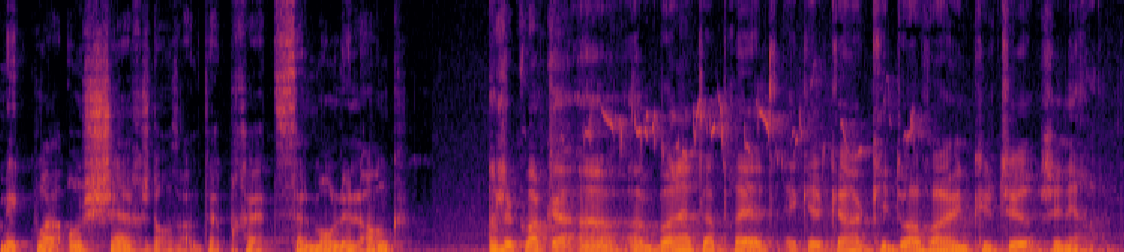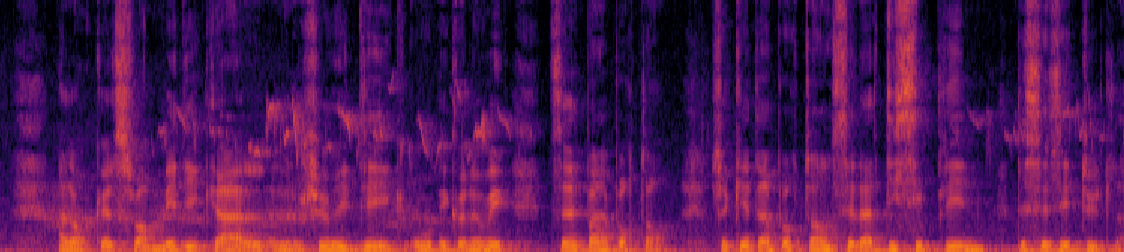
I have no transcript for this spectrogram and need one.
Mais quoi on cherche dans un interprète? Seulement les langues? Je crois qu'un bon interprète est quelqu'un qui doit avoir une culture générale. Alors qu'elle soit médicale, juridique ou économique, ce n'est pas important. Ce qui est important, c'est la discipline de ces études-là.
